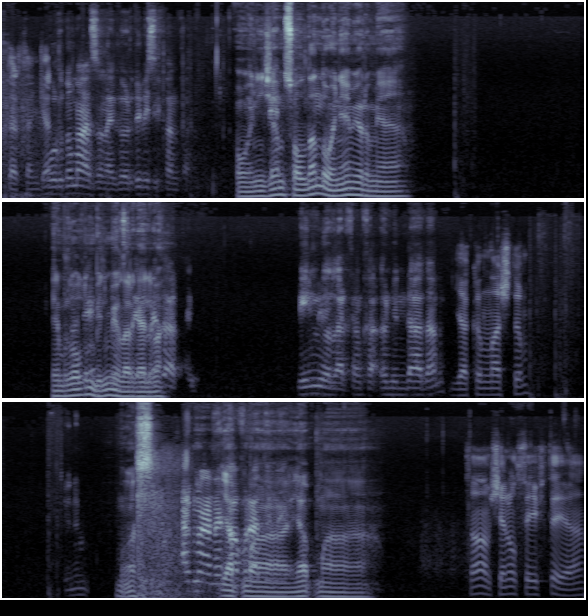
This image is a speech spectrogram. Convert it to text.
istersen gel. Vurdum ağzına, gördü bizi kanka. Oynayacağım soldan da oynayamıyorum ya. Benim burada olduğumu bilmiyorlar galiba. artık. Bilmiyorlar kanka, önünde adam. Yakınlaştım. Benim Bu nasıl? Yapma avradını. yapma. Tamam Şenol safe'te ya.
